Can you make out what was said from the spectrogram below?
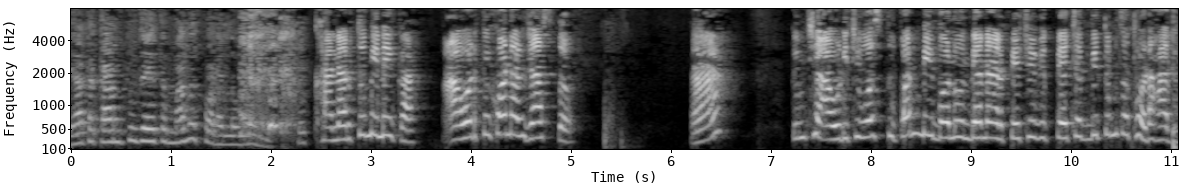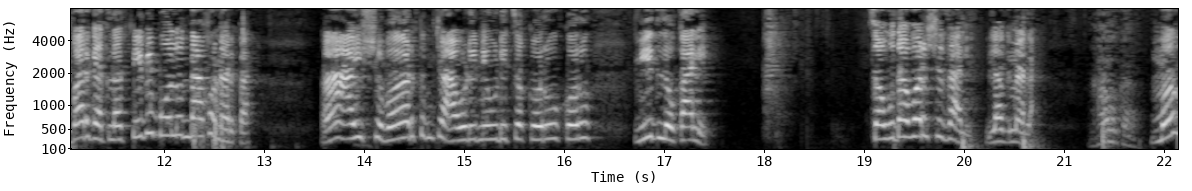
हे आता काम तुझं आहे तर मलाच पडायला लावलं खाणार तुम्ही नाही का? आवडते कोणाला जास्त? हा तुमची आवडीची वस्तू पण मी बनवून देणार. त्याचे त्याच्यात बी तुमचा थोडा हातभार घेतला ते बी बोलून दाखवणार का? हा आयुष्यभर तुमच्या आवडी निवडीचं करू करू. मीद लोक आले. चौदा वर्ष झाले लग्नाला. हो का? मग?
